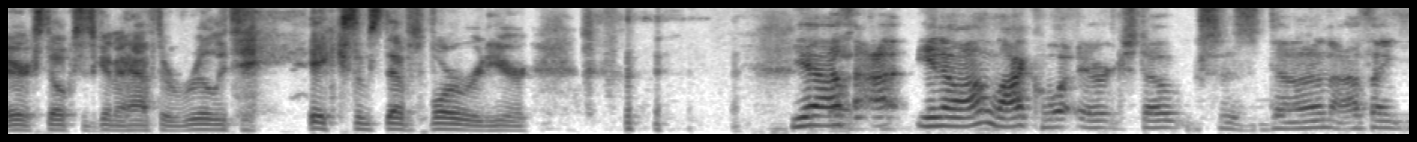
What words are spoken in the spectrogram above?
Eric Stokes is going to have to really take some steps forward here. Yeah, I, th- I, you know, I like what Eric Stokes has done. I think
